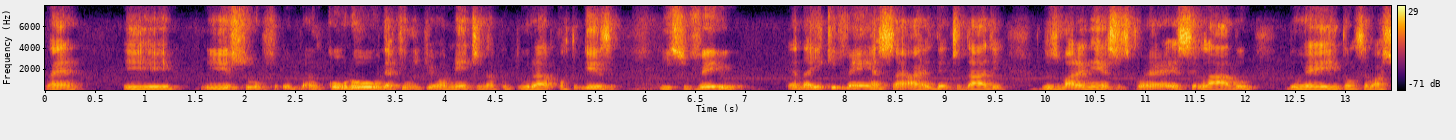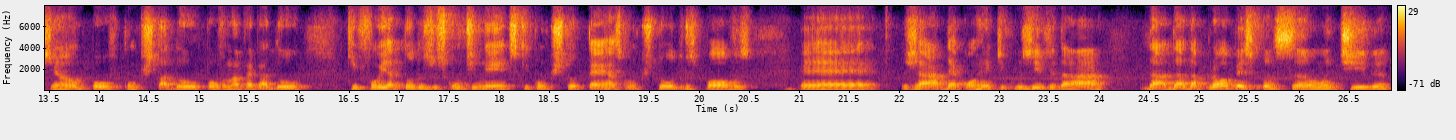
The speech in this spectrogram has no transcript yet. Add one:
né? E, e isso ancorou definitivamente na cultura portuguesa. Isso veio, é daí que vem essa identidade dos maranhenses com esse lado do rei Dom Sebastião, povo conquistador, povo navegador, que foi a todos os continentes, que conquistou terras, conquistou outros povos, é, já decorrente, inclusive, da, da, da, própria expansão antiga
